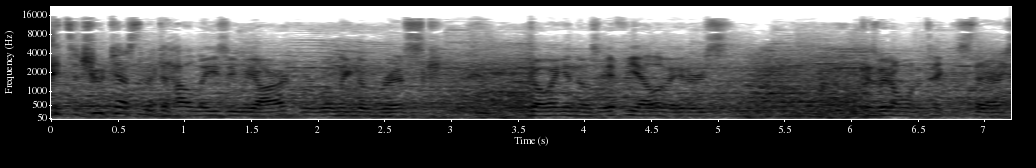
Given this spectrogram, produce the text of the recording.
it's a true testament to how lazy we are. We're willing to risk going in those iffy elevators because we don't want to take the stairs.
